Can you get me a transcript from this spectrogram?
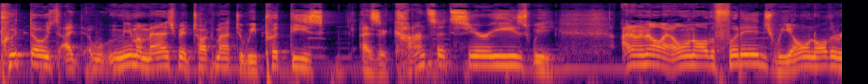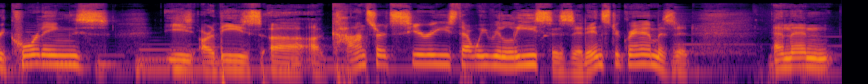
put those. I, me and my management talking about. Do we put these as a concert series? We, I don't know. I own all the footage. We own all the recordings. Are these uh, a concert series that we release? Is it Instagram? Is it and then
